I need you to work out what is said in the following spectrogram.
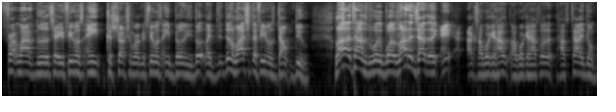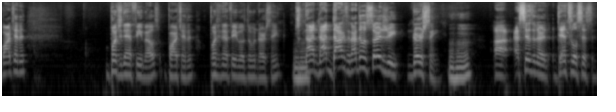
frontline military. Females ain't construction workers. Females ain't building built like there's a lot of shit that females don't do. A lot of times, a lot of jobs like eh, ain't, I work in house, I work in hospitality, hospitality doing bartending bunch of damn females bartending, bunch of damn females doing nursing, Mm-hmm. not not doctor, not doing surgery, nursing, uh, assistant or dental assistant.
